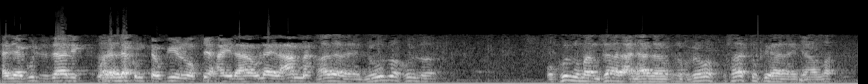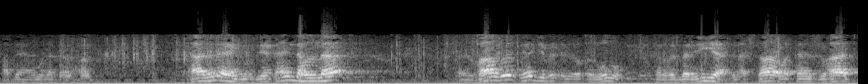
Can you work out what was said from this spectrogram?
هل يجوز ذلك؟ وهل لكم توجيه نصيحة إلى هؤلاء العامة؟ هذا لا يجوز وكل وكل من سأل عن هذا نخبره وصلت في هذا إن شاء الله. أن نذكر هذا لا يجوز. إذا كان عنده الماء الفاضل يجب الوضوء. كان في البرية في الأسفار والتنزهات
